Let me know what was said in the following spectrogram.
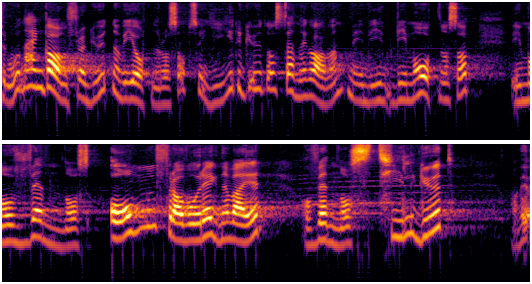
Troen er en gave fra Gud. Når vi åpner oss opp, så gir Gud oss denne gaven. Men vi, vi må åpne oss opp. Vi må vende oss om fra våre egne veier og vende oss til Gud. Når vi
